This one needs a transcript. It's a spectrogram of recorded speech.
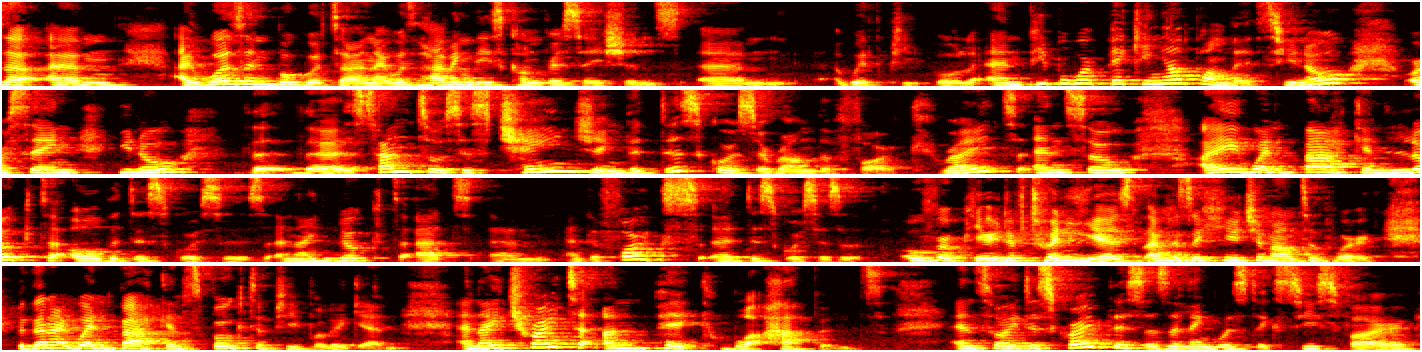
that um, I was in Bogota and I was having these conversations um, with people, and people were picking up on this, you know, or saying, you know, the, the Santos is changing the discourse around the FARC, right? And so I went back and looked at all the discourses, and I looked at um, at the FARC's uh, discourses over a period of 20 years. That was a huge amount of work. But then I went back and spoke to people again, and I tried to unpick what happened. And so I described this as a linguistic ceasefire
